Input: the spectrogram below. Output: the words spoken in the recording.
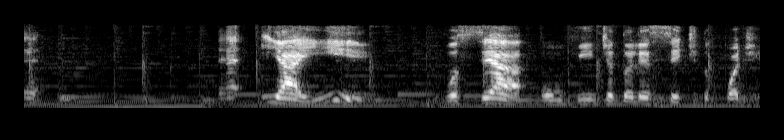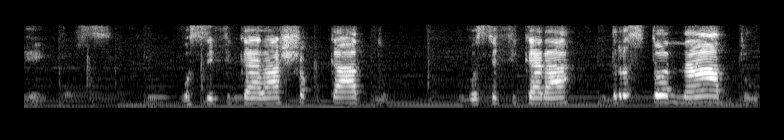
É, é, e aí, você, a ouvinte adolescente do Pod Haters, você ficará chocado, você ficará transtornado.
